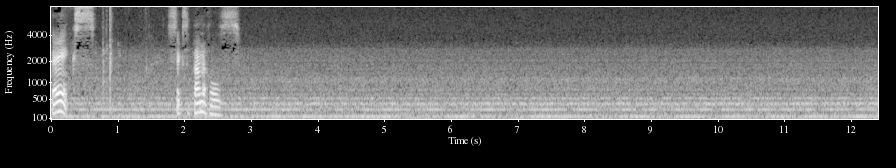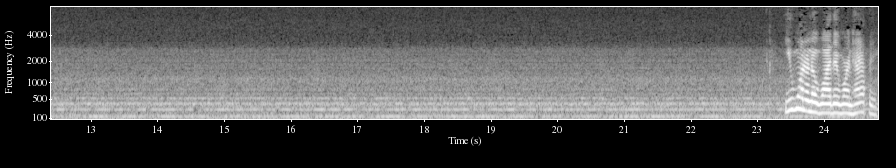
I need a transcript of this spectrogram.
Thanks. Six of Pentacles. You want to know why they weren't happy.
